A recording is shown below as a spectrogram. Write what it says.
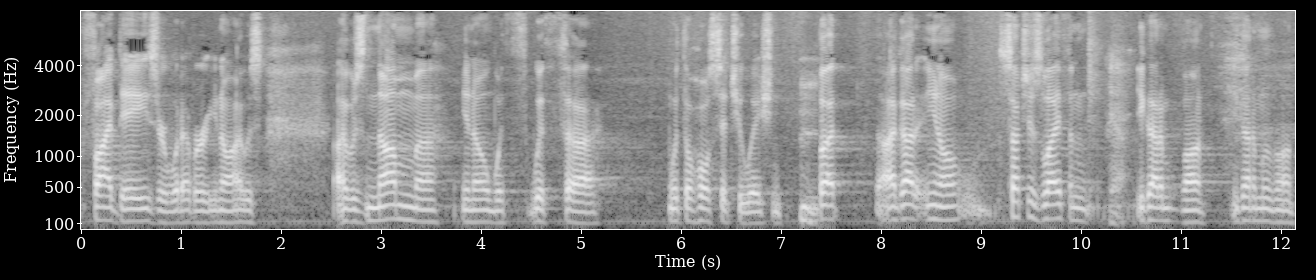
five days or whatever, you know, I was I was numb, uh, you know, with with uh, with the whole situation. But I got you know, such is life, and Yeah. you got to move on. You got to move on.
